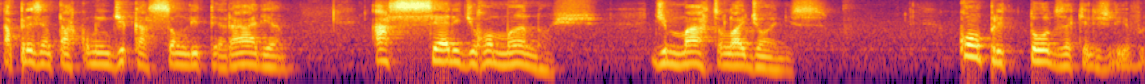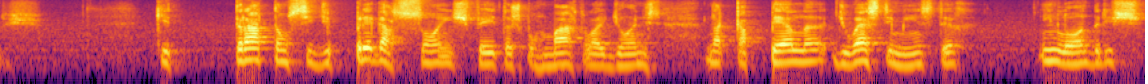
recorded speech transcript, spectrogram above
apresentar como indicação literária a série de romanos de Martin Lloyd Jones. Compre todos aqueles livros que tratam-se de pregações feitas por Martin Lloyd Jones na capela de Westminster, em Londres,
